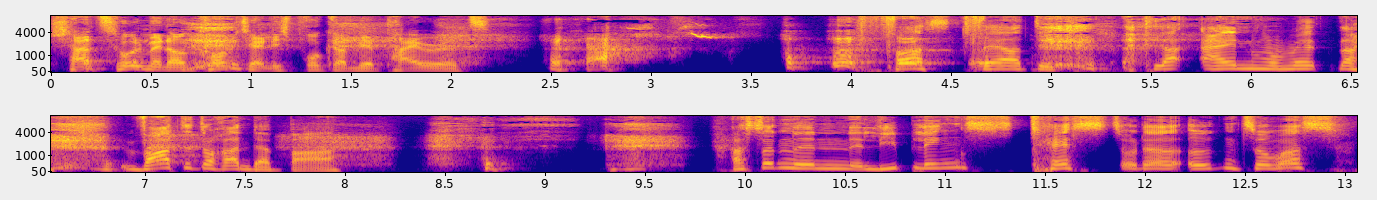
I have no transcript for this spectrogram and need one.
Schatz, hol mir noch einen Cocktail, ich programmiere Pirates. Fast fertig. Klar, einen Moment noch. Warte doch an der Bar. Hast du einen Lieblingstest oder irgend sowas?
